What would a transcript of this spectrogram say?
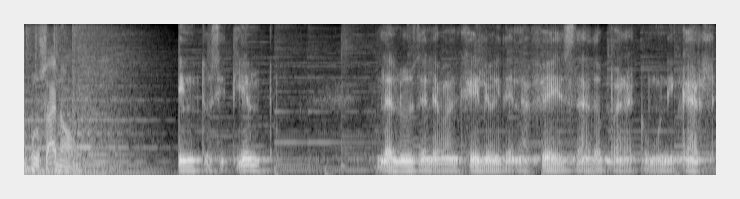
Campus y tiempo. La luz del Evangelio y de la fe es dado para comunicarla.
